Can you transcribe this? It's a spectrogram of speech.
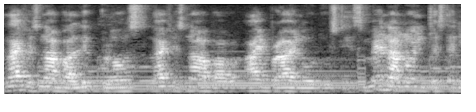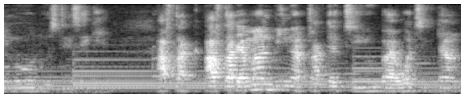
Life is not about lip gloss. Life is not about eyebrow and all those things. Men are not interested in all those things again. After after the man being attracted to you by what you've done,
